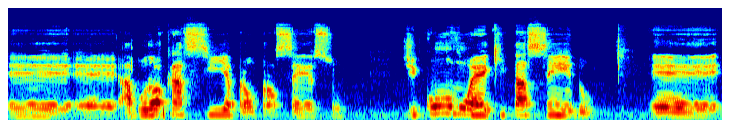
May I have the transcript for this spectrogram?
é, é, a burocracia para um processo, de como é que está sendo é,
